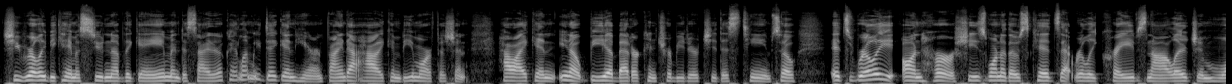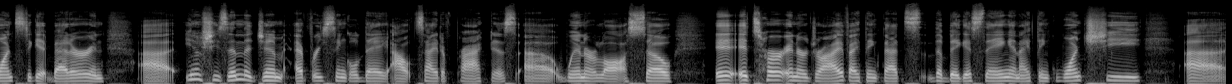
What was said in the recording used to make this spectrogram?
she really became a student of the game and decided, okay, let me dig in here and find out how I can be more efficient, how I can you know be a better contributor to this team. So it's really on her. She's one of those kids that really craves knowledge and wants to get better, and uh, you know, she's in the gym every single day outside of practice. Uh, uh, win or loss. So it, it's her inner drive. I think that's the biggest thing. And I think once she, uh,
